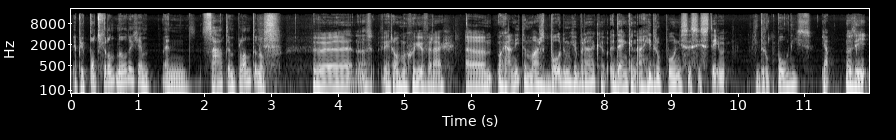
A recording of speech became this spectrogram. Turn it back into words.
Heb je potgrond nodig en, en zaad en planten? Of? We, dat is weerom een goede vraag. Ehm, we gaan niet de Marsbodem gebruiken. We denken aan hydroponische systemen. Hydroponisch? Ja, dus die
